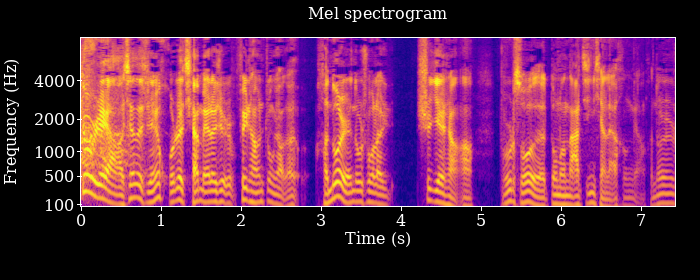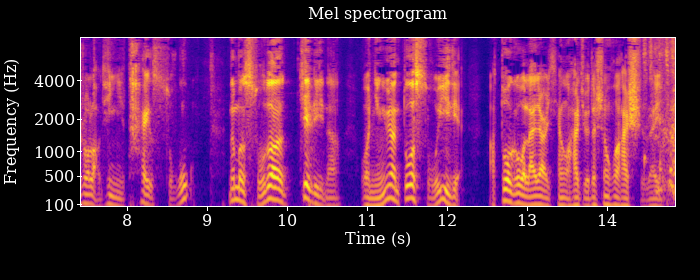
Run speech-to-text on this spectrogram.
就是这样。现在人活着钱没了，就是非常重要的。很多人都说了，世界上啊，不是所有的都能拿金钱来衡量。很多人说老 T 你太俗，那么俗到这里呢，我宁愿多俗一点啊，多给我来点钱，我还觉得生活还实在一点。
